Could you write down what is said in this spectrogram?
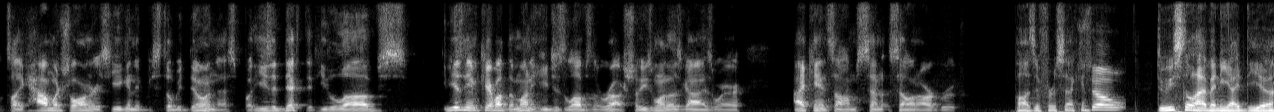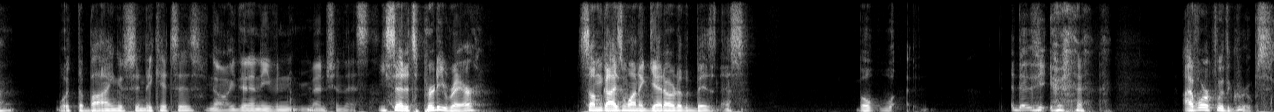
It's like how much longer is he going to be still be doing this? But he's addicted. He loves. He doesn't even care about the money. He just loves the rush. So he's one of those guys where I can't sell him selling our group. Pause it for a second. So Do we still have any idea what the buying of syndicates is? No, he didn't even mention this. He said it's pretty rare. Some guys want to get out of the business, but wh- I've worked with groups.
